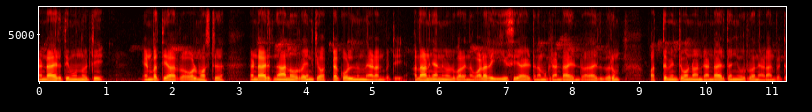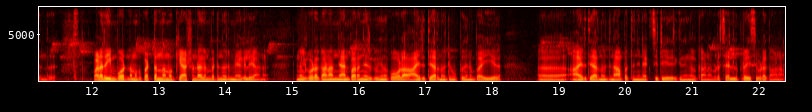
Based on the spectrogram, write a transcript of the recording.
രണ്ടായിരത്തി മുന്നൂറ്റി എൺപത്തി ആറ് രൂപ. ഓൾമോസ്റ്റ് രണ്ടായിരത്തി നാനൂറ് രൂപ എനിക്ക് ഒറ്റ കോളിൽ നിന്ന് നേടാൻ പറ്റി. അതാണ് ഞാൻ നിങ്ങളോട് പറയുന്നത്. വളരെ ഈസി ആയിട്ട് നമുക്ക് രണ്ടായിരം രൂപ അതായത് വെറും പത്ത് മിനിറ്റ് കൊണ്ടാണ് രണ്ടായിരത്തി അഞ്ഞൂറ് രൂപ നേടാൻ പറ്റുന്നത്. വളരെ ഇമ്പോർട്ടന്റ് നമുക്ക് പെട്ടെന്ന് നമുക്ക് ക്യാഷ് ഉണ്ടാക്കാൻ പറ്റുന്ന ഒരു മേഖലയാണ്. നിങ്ങൾക്കിവിടെ കാണാം. ഞാൻ പറഞ്ഞിരിക്കുന്ന കോൾ ആയിരത്തി അറുന്നൂറ്റി മുപ്പതിന് ബൈ ആയിരത്തി അറുന്നൂറ്റി നാൽപ്പത്തഞ്ചിന് എക്സിറ്റ് ചെയ്തിരിക്കുന്നത് നിങ്ങൾക്ക് കാണാം. ഇവിടെ സെൽ പ്രൈസ് ഇവിടെ കാണാം.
